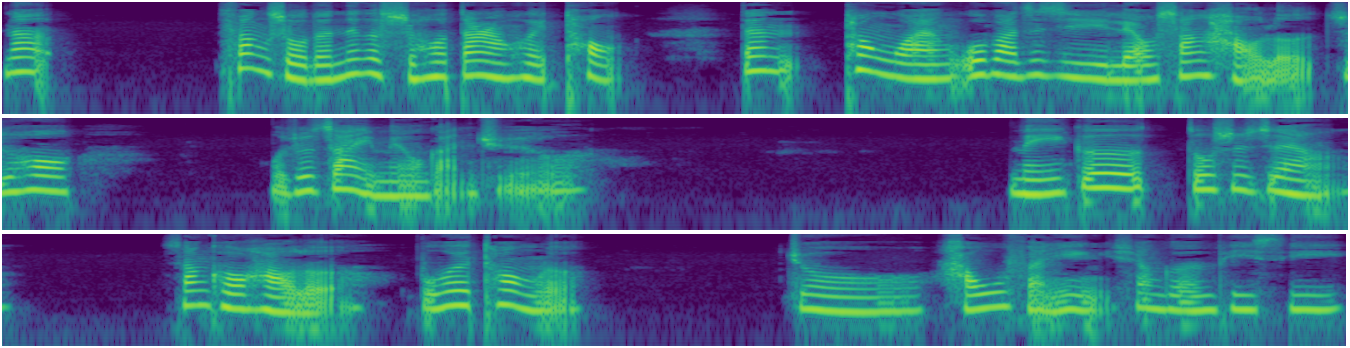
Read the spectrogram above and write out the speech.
那放手的那个时候当然会痛，但痛完我把自己疗伤好了之后，我就再也没有感觉了。每一个都是这样，伤口好了，不会痛了。就毫无反应，像个 NPC。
